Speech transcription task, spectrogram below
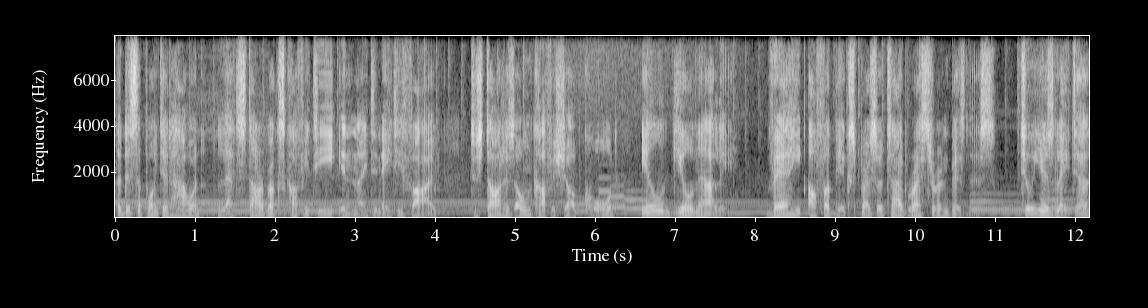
the disappointed Howard left Starbucks Coffee Tea in 1985 to start his own coffee shop called Il Giornale. There he offered the espresso-type restaurant business. Two years later,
